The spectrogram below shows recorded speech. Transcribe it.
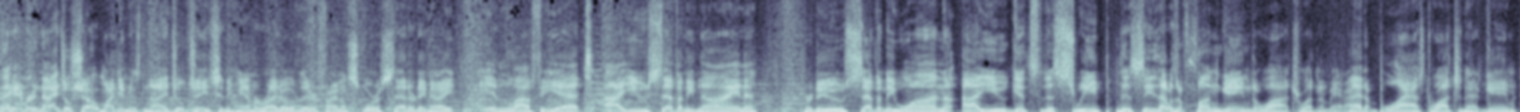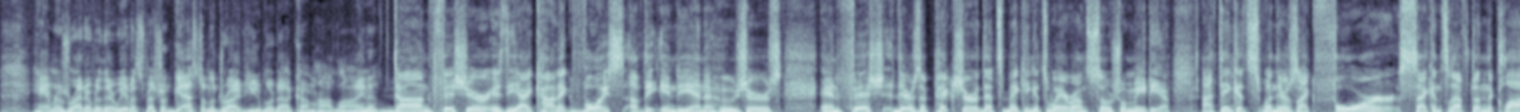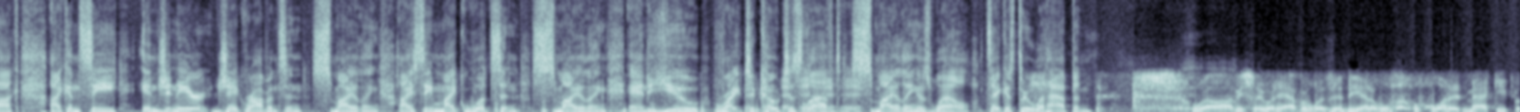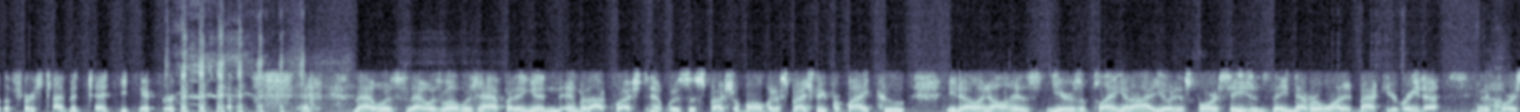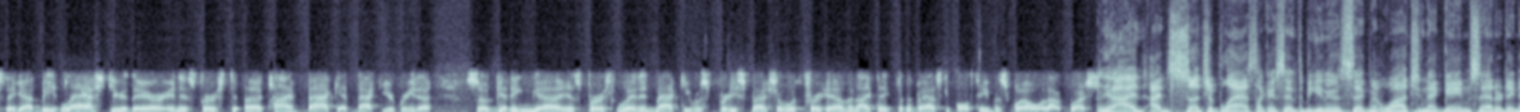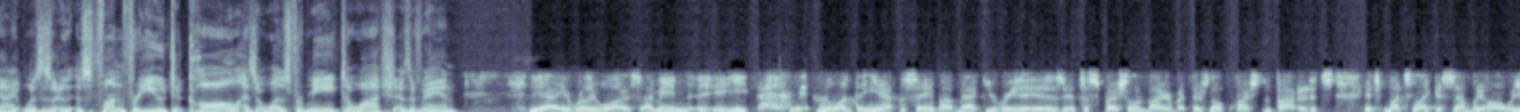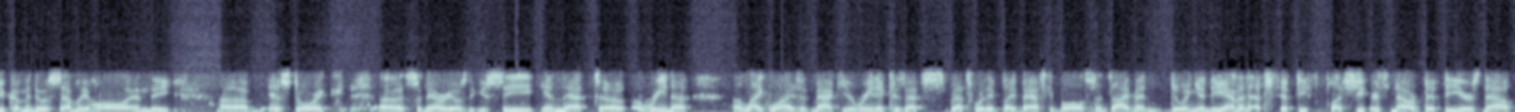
The Hammer and Nigel show. My name is Nigel Jason Hammer, right over there. Final score Saturday night in Lafayette. IU 79, Purdue 71. IU gets the sweep this season. That was a fun game to watch, wasn't it, man? I had a blast watching that game. Hammer's right over there. We have a special guest on the DriveHubler.com hotline. Don Fisher is the iconic voice of the Indiana Hoosiers. And Fish, there's a picture that's making its way around social media. I think it's when there's like four seconds left on the clock. I can see engineer Jake Robinson smiling. I see Mike Woodson smiling. And you, right to coach's left, smiling as well. Take us through what happened. Well, obviously, what happened was Indiana won at Mackey for the first time in ten years. that was that was what was happening, and and without question, it was a special moment, especially for Mike, who, you know, in all his years of playing at IU in his four seasons, they never won at Mackey Arena, and of course, they got beat last year there in his first uh, time back at Mackey Arena so getting uh, his first win in Mackey was pretty special with, for him, and I think for the basketball team as well, without question. Yeah, I had, I had such a blast, like I said at the beginning of the segment, watching that game Saturday night. Was as fun for you to call as it was for me to watch as a fan? Yeah, it really was. I mean, the one thing you have to say about Mackey Arena is it's a special environment. There's no question about it. It's it's much like Assembly Hall. When you come into Assembly Hall and the uh, historic uh, scenarios that you see in that uh, arena. Uh, likewise at Mackey Arena, because that's that's where they play basketball since I've been doing Indiana. That's 50 plus years now, or 50 years now.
